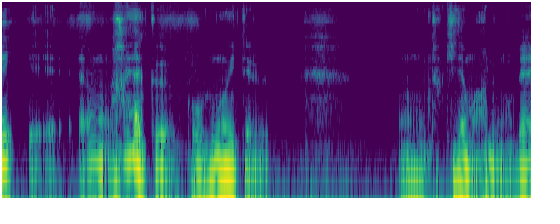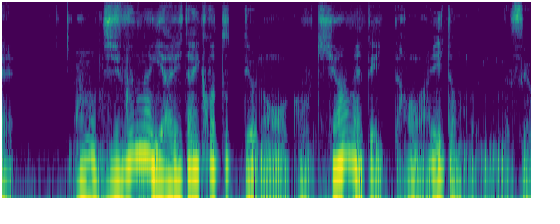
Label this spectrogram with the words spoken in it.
い、えー、早くこう動いてる、うん、時でもあるのであの自分のやりたいことっていうのをこう極めていった方がいいと思うんですよ。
